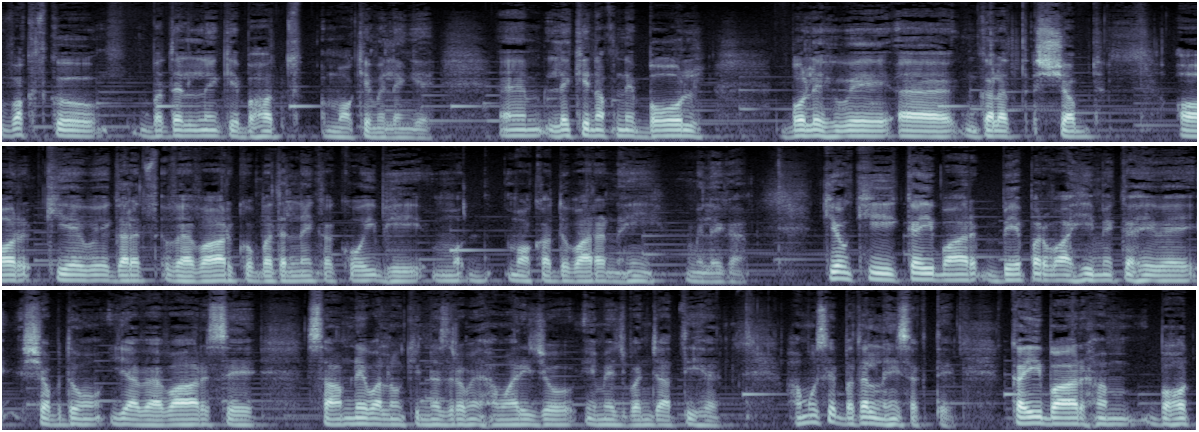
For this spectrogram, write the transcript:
वक्त को बदलने के बहुत मौके मिलेंगे। लेकिन अपने बोल, बोले हुए गलत शब्द और किए हुए गलत व्यवहार को बदलने का कोई भी मौका दोबारा नहीं मिलेगा। क्योंकि कई बार बेपरवाही में कहे हुए शब्दों या व्यवहार से सामने वालों की नज़रों में हमारी जो इमेज बन जाती है, हम उसे बदल नहीं सकते। कई बार हम बहुत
